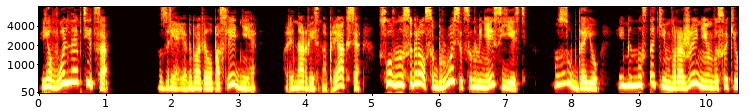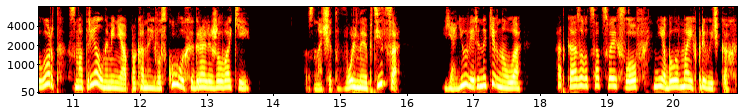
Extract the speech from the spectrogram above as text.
я вольная птица. Зря я добавила последнее. Ренар весь напрягся, словно собирался броситься на меня и съесть. Зуб даю, именно с таким выражением высокий лорд смотрел на меня, пока на его скулах играли желваки. «Значит, вольная птица?» Я неуверенно кивнула. Отказываться от своих слов не было в моих привычках.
